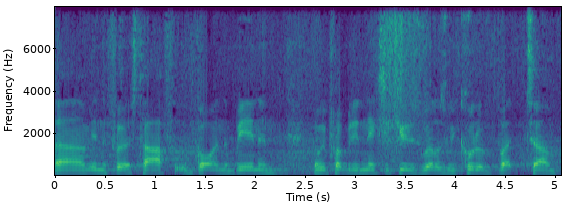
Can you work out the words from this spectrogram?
um, in the first half, guy in the bin, and, and, we probably didn't execute as well as we could have. But um,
